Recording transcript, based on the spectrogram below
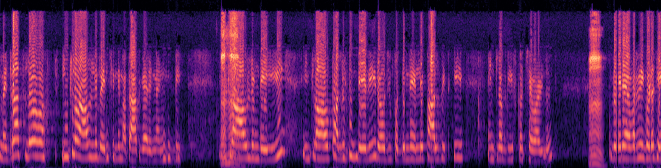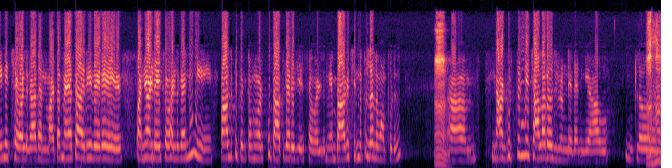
మెడ్రాస్లో ఇంట్లో ఆవుల్ని పెంచింది మా తాతగారి నండి ఇంట్లో ఆవులు ఉండేవి ఇంట్లో ఆవు పాలు ఉండేది రోజు పొద్దున్నే వెళ్ళి పాలు పితికి ఇంట్లోకి తీసుకొచ్చేవాళ్ళు. వేరే ఎవరిని కూడా చేయనిచ్చేవాళ్ళు కాదనమాట మేత అది వేరే పని వాళ్ళు వేసేవాళ్ళు కానీ పాలు పితకటం వరకు తాతగారే చేసేవాళ్ళు. మేము బాగా చిన్నపిల్లలం అప్పుడు. నాకు గుర్తుండి చాలా రోజులు ఉండేదండి ఆవు. ఇంట్లో ఆహా.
